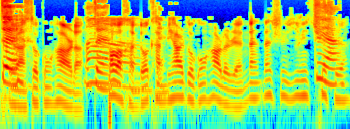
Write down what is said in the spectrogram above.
对吧？做工号的，对包括很多看片儿做工号的人，那那是因为确实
